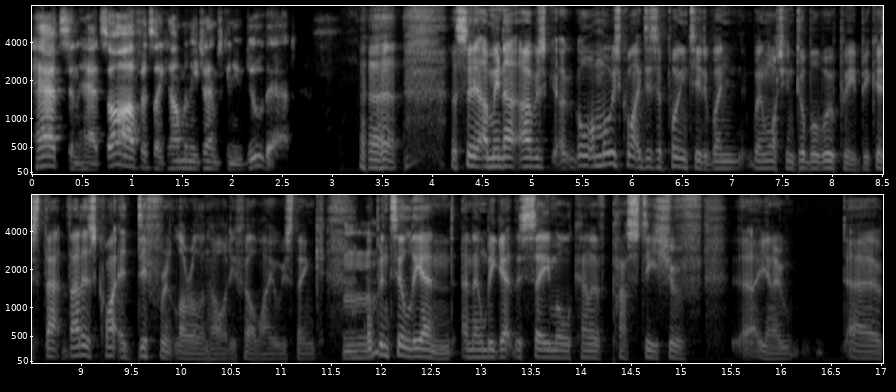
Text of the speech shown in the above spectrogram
hats and hats off. It's like how many times can you do that? That's it. I mean, I, I, was I'm always quite disappointed when when watching Double Whoopee because that that is quite a different Laurel and Hardy film. I always think mm-hmm. up until the end, and then we get the same old kind of pastiche of uh, you know uh,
